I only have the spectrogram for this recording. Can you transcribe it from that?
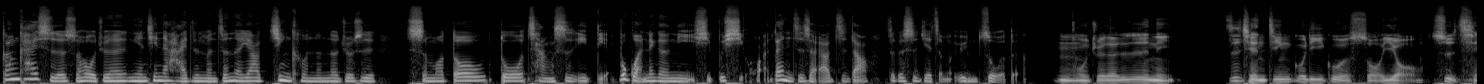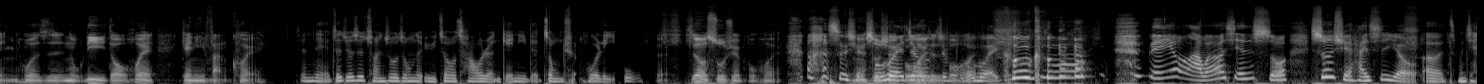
刚开始的时候，我觉得年轻的孩子们真的要尽可能的，就是什么都多尝试一点，不管那个你喜不喜欢，但你至少要知道这个世界怎么运作的。嗯，我觉得就是你之前经历过所有事情或者是努力，都会给你反馈。真的耶，这就是传说中的宇宙超人给你的重拳或礼物。对，只有数学不会，数学数学不会就不会就是不不会，哭哭。没有啦，我要先说数学还是有呃，怎么讲？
